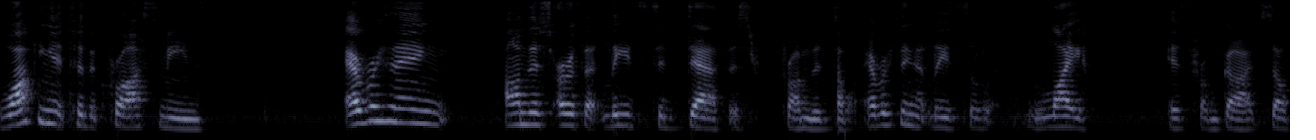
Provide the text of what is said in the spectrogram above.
walking it to the cross means everything on this earth that leads to death is from the devil. Everything that leads to life is from God. So,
